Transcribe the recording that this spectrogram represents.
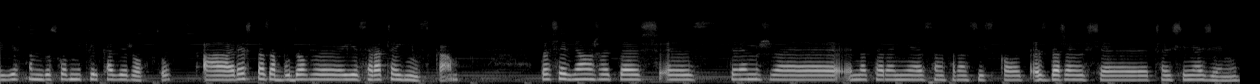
jest tam dosłownie kilka wieżowców, a reszta zabudowy jest raczej niska. To się wiąże też y, z tym, że na terenie San Francisco zdarzają się trzęsienia ziemi,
